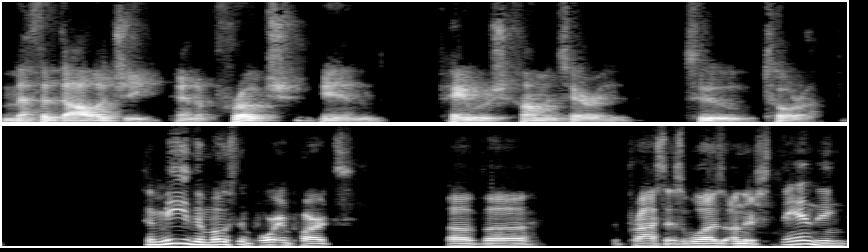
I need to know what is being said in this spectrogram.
methodology and approach in Perush commentary to Torah? To me, the most important part of uh, the process was understanding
